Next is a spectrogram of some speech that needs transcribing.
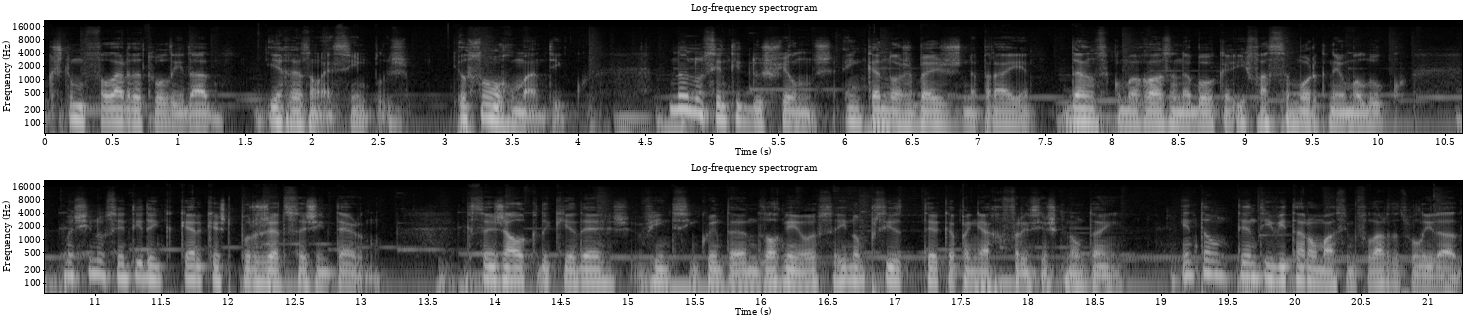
costumo falar da atualidade e a razão é simples. Eu sou um romântico. Não no sentido dos filmes, em que ando aos beijos na praia, danço com uma rosa na boca e faço amor que nem um maluco, mas sim no sentido em que quero que este projeto seja interno. Que seja algo que daqui a 10, 20, 50 anos alguém ouça e não precise ter que apanhar referências que não tem. Então tente evitar ao máximo falar da atualidade.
